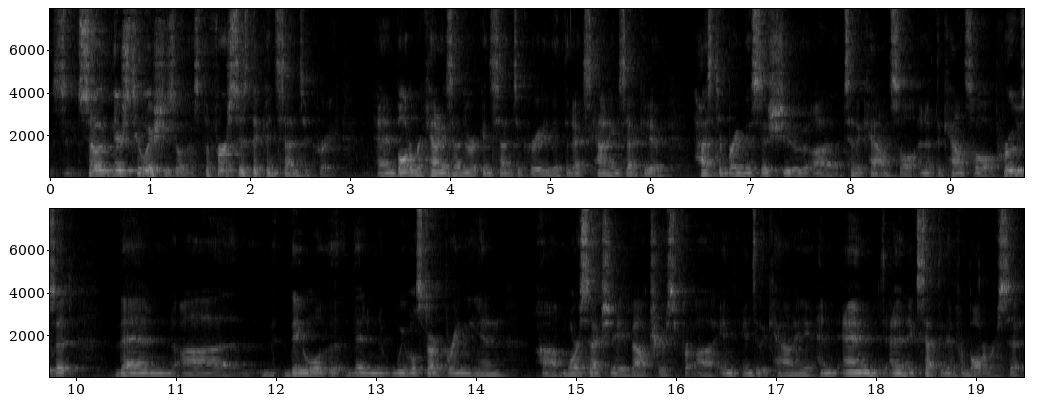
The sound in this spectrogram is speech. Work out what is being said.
So there's two issues on this. The first is the consent decree. And Baltimore County is under a consent decree that the next county executive has to bring this issue uh, to the council, and if the council approves it, then uh, they will. Then we will start bringing in uh, more Section 8 vouchers for, uh, in, into the county and, and, and accepting them from Baltimore City.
